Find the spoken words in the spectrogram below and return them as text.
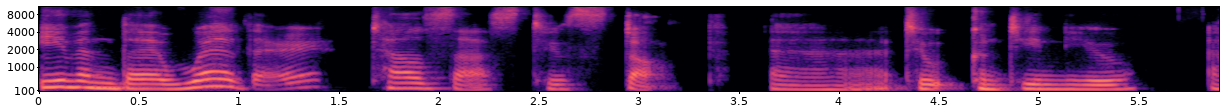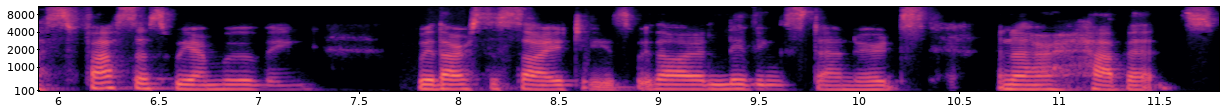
even the weather tells us to stop uh, to continue as fast as we are moving with our societies, with our living standards and our habits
